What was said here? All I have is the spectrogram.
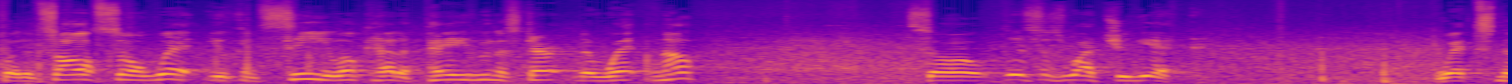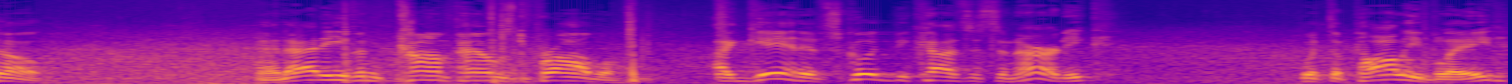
but it's also wet. You can see, look how the pavement is starting to wetten up. So this is what you get, wet snow. And that even compounds the problem. Again, it's good because it's an Arctic with the poly blade,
